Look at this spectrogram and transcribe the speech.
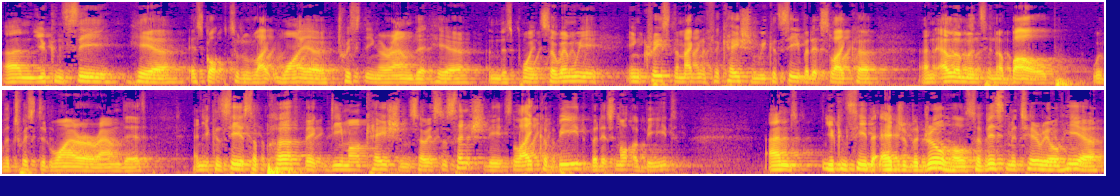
And you can see here, it's got sort of like wire twisting around it here and this point. So when we increased the magnification, we could see that it's like a, an element in a bulb with a twisted wire around it. And you can see it's a perfect demarcation. So it's essentially, it's like a bead, but it's not a bead. And you can see the edge of the drill hole. So this material here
